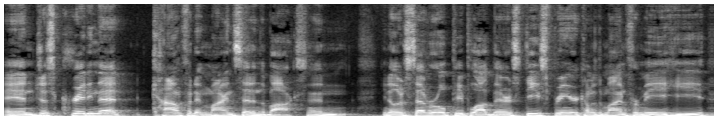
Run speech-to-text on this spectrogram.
and just creating that confident mindset in the box. And you know, there's several people out there. Steve Springer comes to mind for me. He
